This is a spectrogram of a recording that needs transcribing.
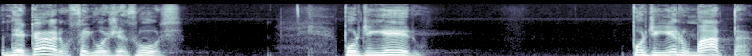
Negar o Senhor Jesus por dinheiro. Por dinheiro mata,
